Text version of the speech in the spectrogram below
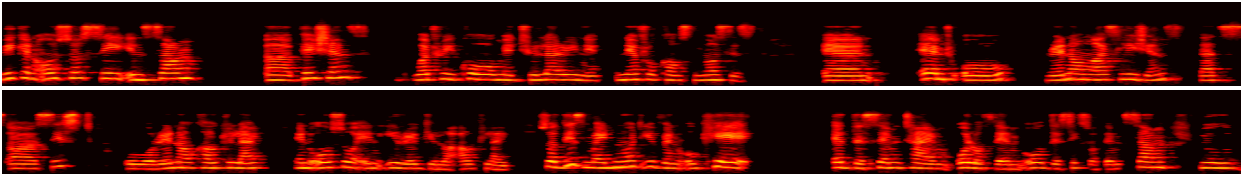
We can also see in some uh, patients what we call medullary ne nephrocalcinosis and, and or renal mass lesions that's uh, cyst or renal calculi, and also an irregular outline. So this might not even occur at the same time, all of them, all the six of them. Some you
